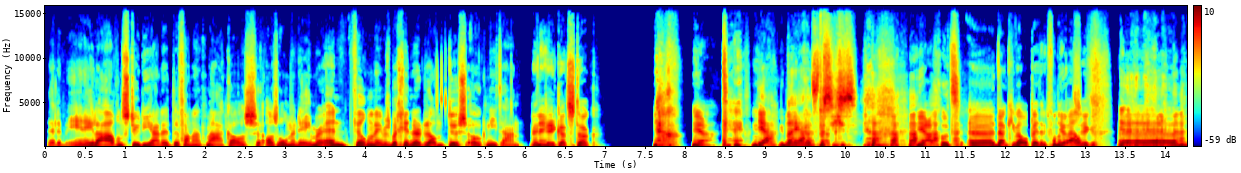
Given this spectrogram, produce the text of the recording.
nou, dan ben je een hele avondstudie aan het, ervan aan het maken als, als ondernemer. En veel ondernemers beginnen er dan dus ook niet aan. Nee, Nee. nee. got stuck. Ja, Ja, Ik nou ja, precies. Ja, goed. Eh, dankjewel Patrick van der Ja, Pijl. zeker. Ehm,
